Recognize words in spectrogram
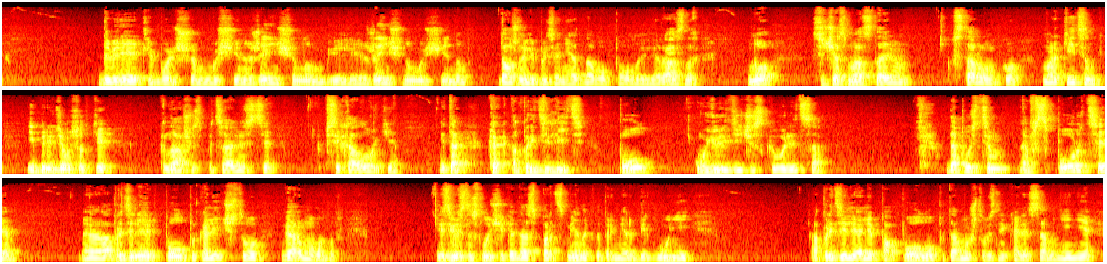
Доверяет ли больше мужчина женщинам или женщинам мужчинам? Должны ли быть они одного пола или разных? Но сейчас мы оставим в сторонку маркетинг и перейдем все-таки к нашей специальности, психологии. Итак, как определить пол у юридического лица? Допустим, в спорте Э, определяют пол по количеству гормонов. Известны случаи, когда спортсменок, например, бегуней, определяли по полу, потому что возникали сомнения,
